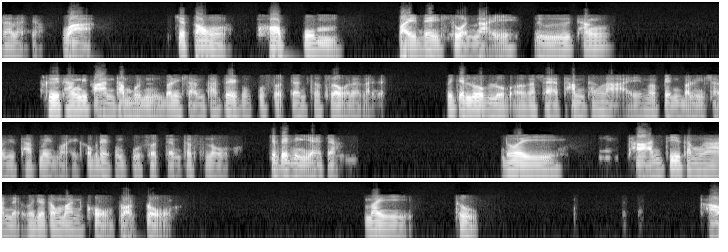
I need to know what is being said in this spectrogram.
ได้แหละจ้ะว่าจะต้องครอบคลุมไปในส่วนไหน หรือทั้ง คือทั้งนิพพานทำบุญบริษัททัศน์เรียกหลวงปู่สดจันทสโลนั่นแหละจ้ะเพื่อจะรวบรวมเอากระแสธรรมทั้งหลาย มาเป็นบริษัททัศน์ใหม่ๆเขาเรียกหลวงปู่สดจันทสโลจะเป็นอย่างนี้จ้ะโดยฐานที่ทำงานเนี่ย ก็จะต้องมั่นคงปลอดโปร่งไม่ถูกเขา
